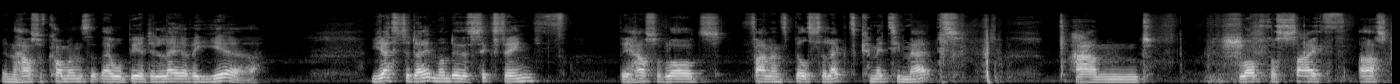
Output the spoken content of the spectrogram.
in the House of Commons that there will be a delay of a year. Yesterday, Monday the 16th, the House of Lords Finance Bill Select Committee met and Lord Forsyth asked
